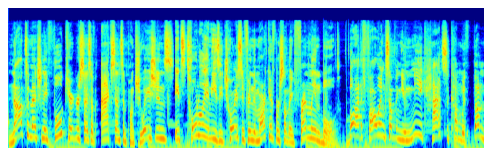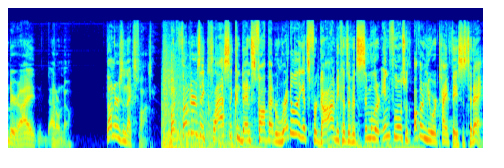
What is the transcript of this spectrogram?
not to mention a full character size of accents and punctuations. It's totally an easy choice if you're in the market for something friendly and bold. But following something unique has to come with Thunder. I, I don't know. Thunder's the next font. But Thunder is a classic condensed font that regularly gets forgotten because of its similar influence with other newer typefaces today.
